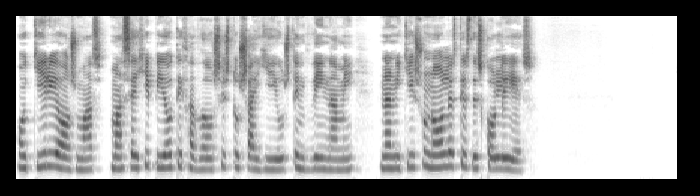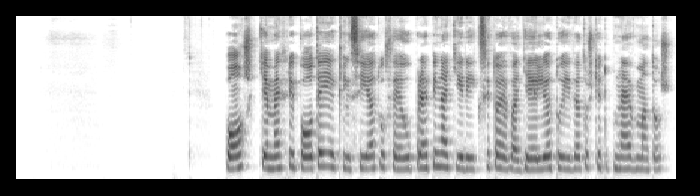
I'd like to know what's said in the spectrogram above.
Ο Κύριος μας μας έχει πει ότι θα δώσει στους Αγίους την δύναμη να νικήσουν όλες τις δυσκολίες. Πώς και μέχρι πότε η Εκκλησία του Θεού πρέπει να κηρύξει το Ευαγγέλιο του Ήδατος και του Πνεύματος.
